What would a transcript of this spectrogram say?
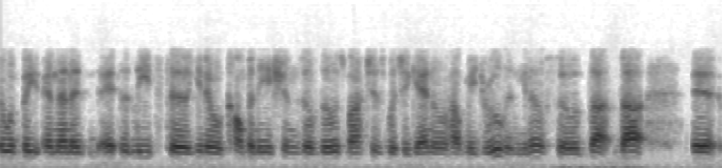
it would be, and then it, it leads to you know combinations of those matches, which again will have me drooling. You know, so that that uh,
